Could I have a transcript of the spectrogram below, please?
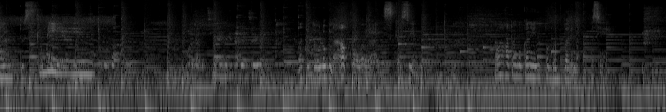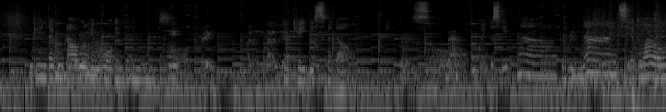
Time to sleep. Matutulog na ako, guys. Kasi, ako nakatulog kanina, pagod pa rin ako kasi. Naghihintay akong tawag ng MOM, pero hindi naman tawag. After 3 days pa daw. So, I'm going to sleep now. Good night. See you tomorrow.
